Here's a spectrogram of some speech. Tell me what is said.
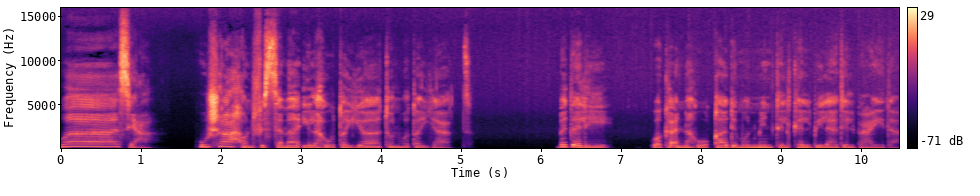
واسعة. وشاح في السماء له طيات وطيات. بدأ لي وكأنه قادم من تلك البلاد البعيدة.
